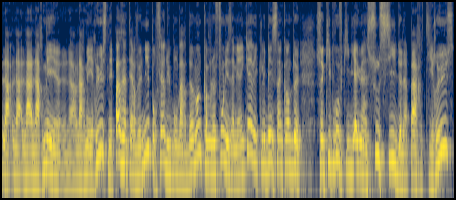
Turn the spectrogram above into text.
l'armée russe n'est pas intervenue pour faire du bombardement comme le font les Américains avec les B-52. Ce qui prouve qu'il y a eu un souci de la partie russe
